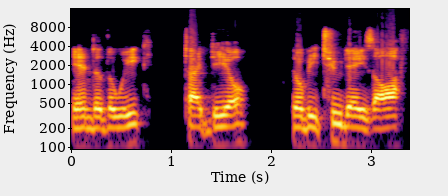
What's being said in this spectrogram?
end of the week type deal. There'll be two days off,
